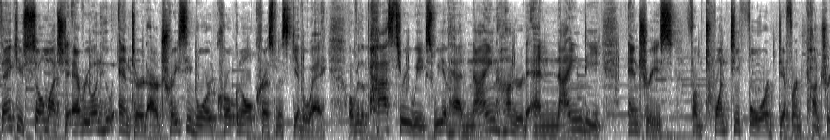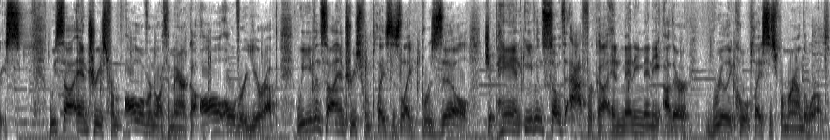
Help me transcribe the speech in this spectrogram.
Thank you so much to everyone who entered our Tracey Board Crokinole Christmas giveaway. Over the past three weeks, we have had 990 entries from 24 different countries. We saw entries from all over North America, all over Europe. We even saw entries from places like Brazil, Japan, even South Africa, and many, many other really cool places from around the world.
